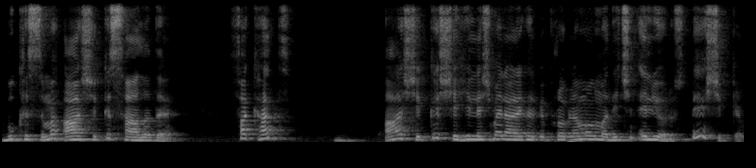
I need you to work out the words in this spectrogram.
Bu kısmı A şıkkı sağladı. Fakat A şıkkı şehirleşmeyle alakalı bir problem olmadığı için eliyoruz. B şıkkı.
